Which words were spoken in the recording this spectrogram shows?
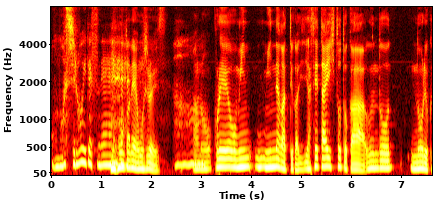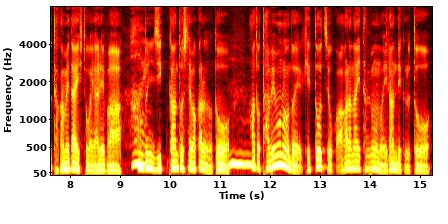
面白いですね。本当ね、面白いです。あの、これをみん、みんながっていうか、痩せたい人とか、運動能力高めたい人がやれば、はい本当に実感としてわかるのと、うんあと食べ物で血糖値をこう上がらない食べ物を選んでくると、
